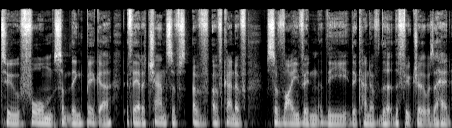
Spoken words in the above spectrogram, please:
to form something bigger if they had a chance of of, of kind of surviving the, the kind of the, the future that was ahead.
